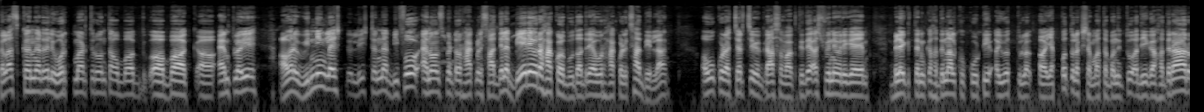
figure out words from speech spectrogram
ಕಲರ್ಸ್ ಕನ್ನಡದಲ್ಲಿ ವರ್ಕ್ ಮಾಡ್ತಿರುವಂಥ ಒಬ್ಬ ಒಬ್ಬ ಎಂಪ್ಲಾಯಿ ಅವರ ವಿನ್ನಿಂಗ್ ಲಿಸ್ಟ್ ಲಿಸ್ಟನ್ನು ಬಿಫೋರ್ ಅನೌನ್ಸ್ಮೆಂಟ್ ಅವ್ರು ಹಾಕೊಳ್ಳಿ ಸಾಧ್ಯ ಇಲ್ಲ. ಬೇರೆಯವರು ಹಾಕೊಳ್ಬೋದು, ಆದರೆ ಅವರು ಹಾಕೊಳ್ಳಿಕ್ಕೆ ಸಾಧ್ಯ ಇಲ್ಲ. ಅವು ಕೂಡ ಚರ್ಚೆಗೆ ಗ್ರಾಸವಾಗ್ತಿದೆ. ಅಶ್ವಿನಿ ಅವರಿಗೆ ಬೆಳಗ್ಗೆ ತನಕ ಹದಿನಾಲ್ಕು ಕೋಟಿ ಐವತ್ತು ಲ ಎಪ್ಪತ್ತು ಲಕ್ಷ ಮತ ಬಂದಿತ್ತು. ಅದೀಗ ಹದಿನಾರು,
